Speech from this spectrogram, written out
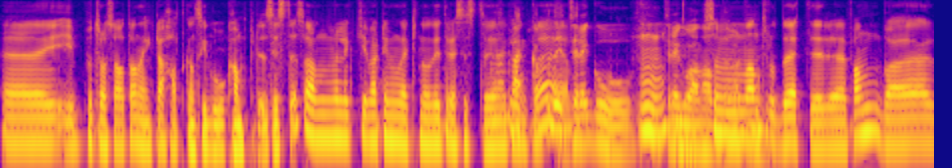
Eh, i- på tross av at han egentlig har hatt ganske gode kamper i det siste, så har han vel ikke vært involvert i noen av de tre siste Blanka på de tre gode, Mm, tre gode han hadde. Som han man trodde etter For han var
